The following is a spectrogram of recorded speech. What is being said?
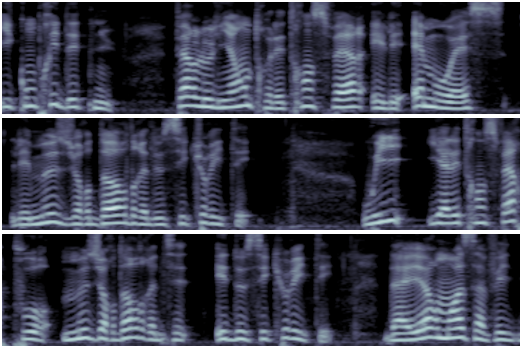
y compris détenus. Faire le lien entre les transferts et les MOS, les mesures d'ordre et de sécurité. Oui, il y a les transferts pour mesures d'ordre et de sé- et de sécurité. D'ailleurs, moi, ça fait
